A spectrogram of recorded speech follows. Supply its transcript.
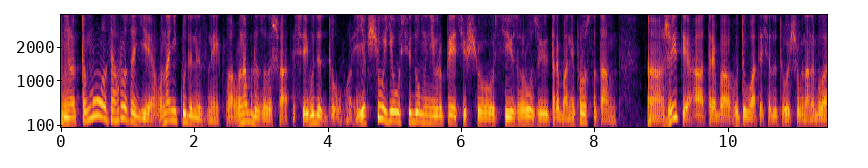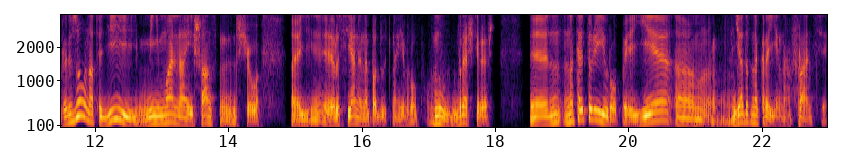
Е, Тому загроза є, вона нікуди не зникла, вона буде залишатися і буде довго. Якщо є усвідомлення європейців, що з цією загрозою треба не просто там жити, а треба готуватися до того, щоб вона не була реалізована, тоді мінімальний шанс, що е, росіяни нападуть на Європу. Ну, врешті-решт. Е, На території Європи є ем, ядерна країна Франція.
